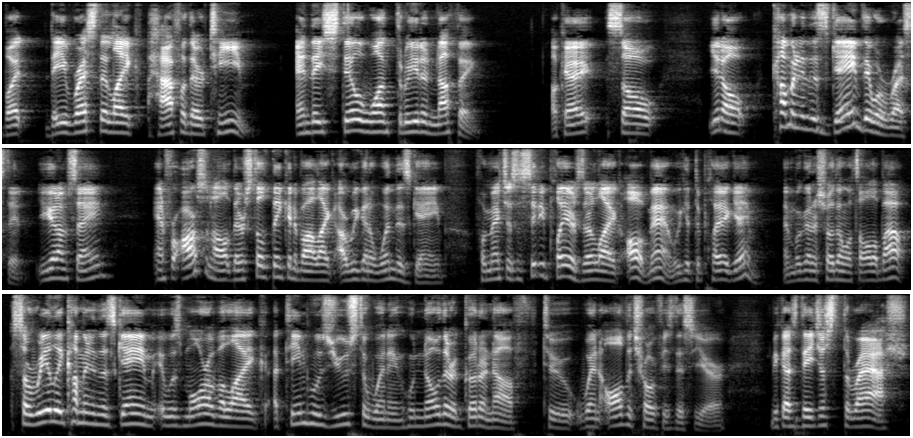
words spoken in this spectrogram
But they rested like half of their team and they still won 3 to nothing. Okay? So you know, coming in this game, they were rested. You get what I'm saying? And for Arsenal, they're still thinking about like, are we gonna win this game? For Manchester City players, they're like, oh man, we get to play a game, and we're gonna show them what's all about. So really, coming in this game, it was more of a like a team who's used to winning, who know they're good enough to win all the trophies this year, because they just thrash,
